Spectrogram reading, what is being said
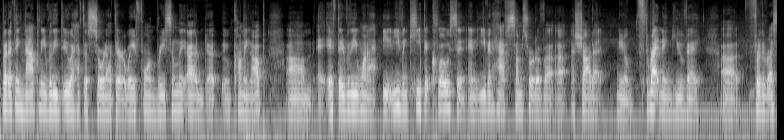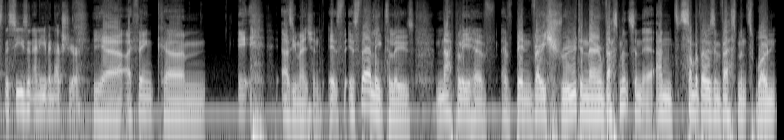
but I think Napoli really do have to sort out their away form recently, uh, uh, coming up, um, if they really want to even keep it close and, and even have some sort of a, a shot at you know threatening Juve uh, for the rest of the season and even next year. Yeah, I think. Um, it, as you mentioned, it's it's their league to lose. Napoli have, have been very shrewd in their investments, and and some of those investments won't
